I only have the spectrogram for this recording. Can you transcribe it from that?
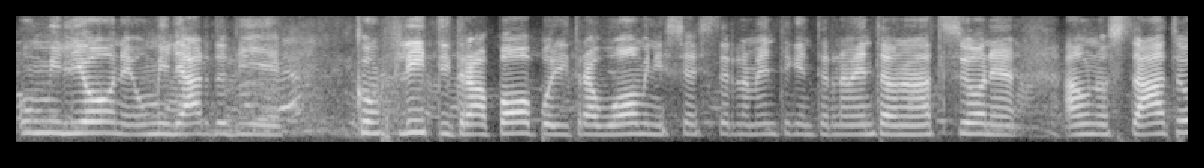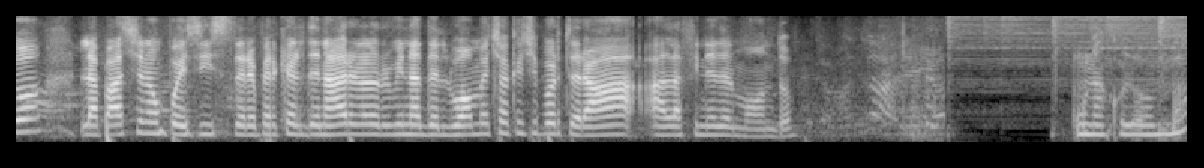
un milione, un miliardo di conflitti tra popoli, tra uomini, sia esternamente che internamente a una nazione, a uno Stato, la pace non può esistere perché il denaro è la rovina dell'uomo e ciò che ci porterà alla fine del mondo. Una colomba,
